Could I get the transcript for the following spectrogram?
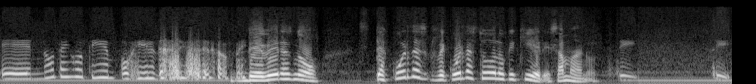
Eh, no tengo tiempo, Hilda, sinceramente. De veras no. ¿Te acuerdas, recuerdas todo lo que quieres a mano? Sí, sí.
